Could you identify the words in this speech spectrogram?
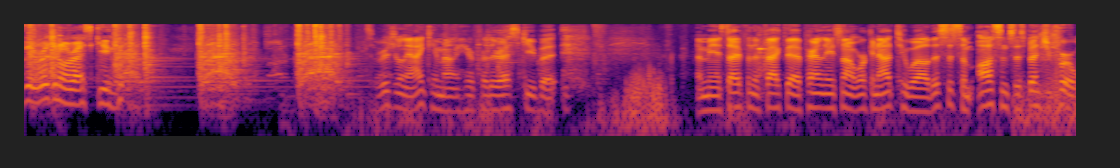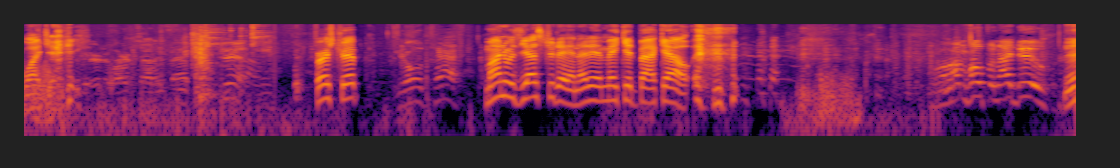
was the original rescue. So originally I came out here for the rescue, but I mean, aside from the fact that apparently it's not working out too well, this is some awesome suspension for a YJ. First trip, Your old test. mine was yesterday and I didn't make it back out. Well, I'm hoping I do.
